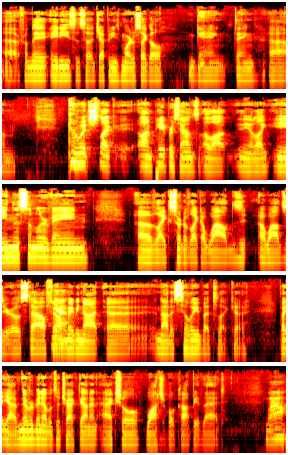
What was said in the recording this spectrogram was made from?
uh, from the 80s. It's a Japanese motorcycle gang thing. Um, which like on paper sounds a lot you know like in the similar vein of like sort of like a wild a wild zero style film Yeah. maybe not uh not as silly but like uh but yeah i've never been able to track down an actual watchable copy of that wow.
